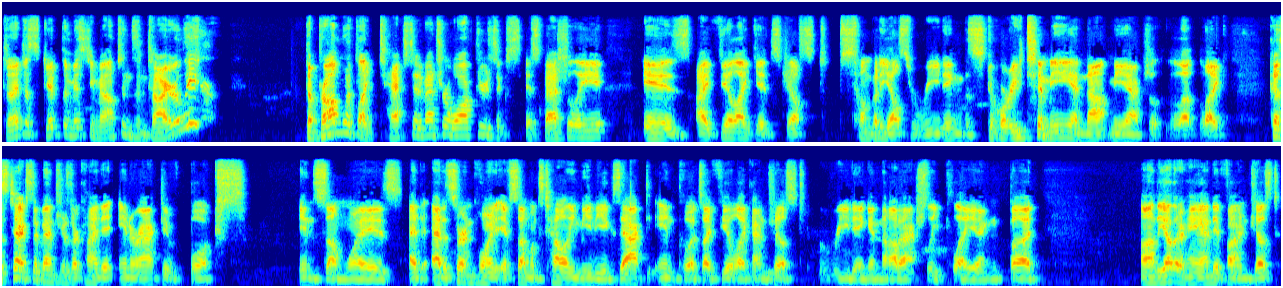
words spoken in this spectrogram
did I just skip the Misty Mountains entirely? the problem with like text adventure walkthroughs especially is I feel like it's just somebody else reading the story to me and not me actually like because text adventures are kind of interactive books in some ways. At, at a certain point, if someone's telling me the exact inputs, I feel like I'm just reading and not actually playing. But on the other hand, if I'm just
